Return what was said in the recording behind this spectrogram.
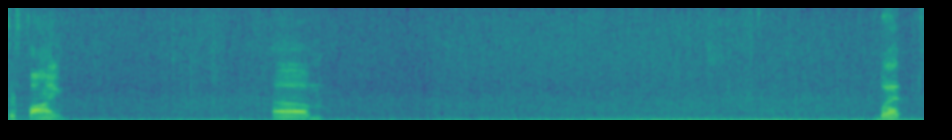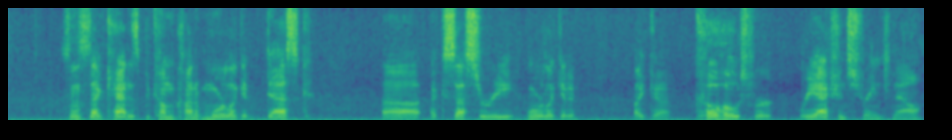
they're fine. Um, but since that cat has become kind of more like a desk uh, accessory, more like a like a co-host for reaction streams now,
